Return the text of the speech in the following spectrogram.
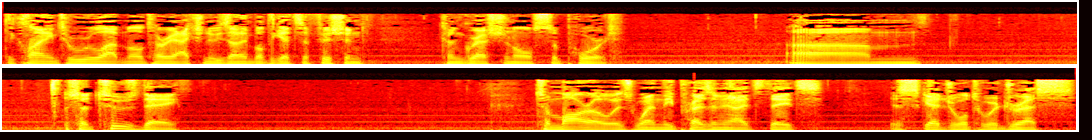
declining to rule out military action if he's unable to get sufficient congressional support. Um, so Tuesday, tomorrow is when the President of the United States is scheduled to address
